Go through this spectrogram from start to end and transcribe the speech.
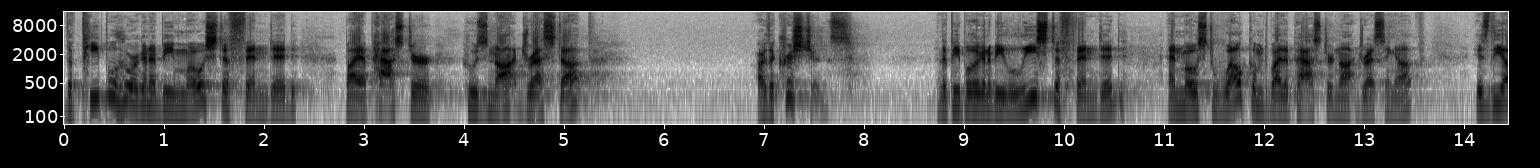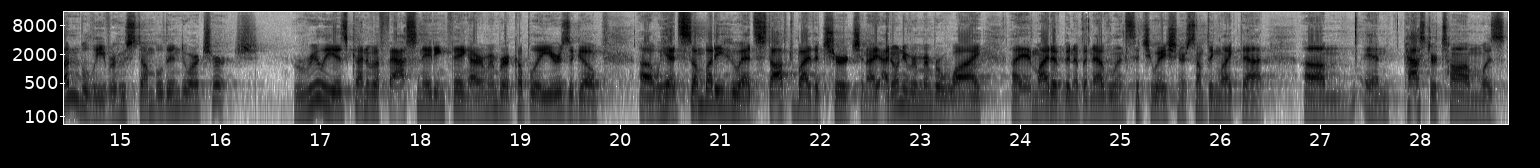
the people who are going to be most offended by a pastor who's not dressed up are the Christians. And the people who are going to be least offended and most welcomed by the pastor not dressing up is the unbeliever who stumbled into our church. It really is kind of a fascinating thing. I remember a couple of years ago, uh, we had somebody who had stopped by the church, and I, I don't even remember why. Uh, it might have been a benevolent situation or something like that. Um, and Pastor Tom was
